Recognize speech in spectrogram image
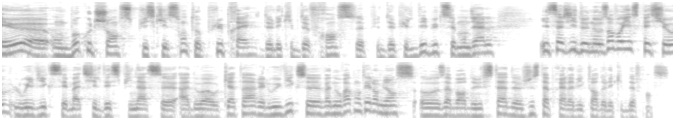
Et eux euh, ont beaucoup de chance puisqu'ils sont au plus près de l'équipe de France depuis le début de ce mondial. Il s'agit de nos envoyés spéciaux, Louis Vix et Mathilde Espinas euh, à Doha au Qatar. Et Louis Vix euh, va nous raconter l'ambiance aux abords du stade juste après la victoire de l'équipe de France.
